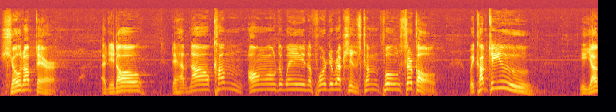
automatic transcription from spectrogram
showed up there. And you know, they have now come all the way in the four directions, come full circle. We come to you, you young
